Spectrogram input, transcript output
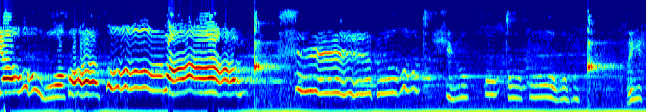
有我四郎是个凶。虽说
